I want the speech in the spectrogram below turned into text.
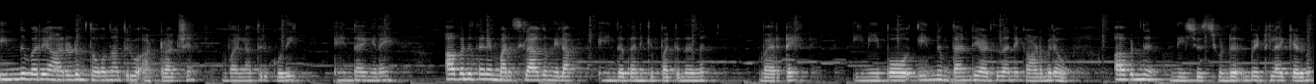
ഇന്ന് വരെ ആരോടും തോന്നാത്തൊരു അട്രാക്ഷൻ വല്ലാത്തൊരു കൊതി. എന്താ ഇങ്ങനെ? അവന് തന്നെ മനസ്സിലാകുന്നില്ല എന്താ തനിക്ക് പറ്റുന്നതെന്ന്. വരട്ടെ ഇനിയിപ്പോൾ ഇന്നും തന്റെ അടുത്ത് തന്നെ കാണുമല്ലോ. അവന് നിശ്വസിച്ചുകൊണ്ട് ബെഡിലായി കിടന്നു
